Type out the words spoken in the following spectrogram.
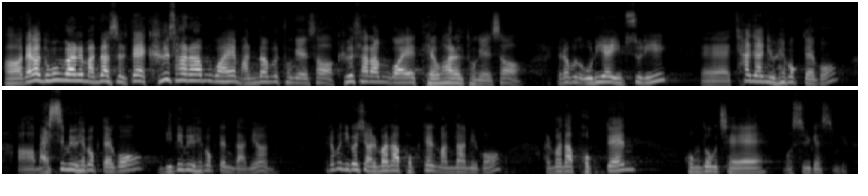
어, 내가 누군가를 만났을 때 그 사람과의 만남을 통해서 그 사람과의 대화를 통해서 여러분 우리의 입술이 찬양이 회복되고 아, 말씀이 회복되고 믿음이 회복된다면 여러분 이것이 얼마나 복된 만남이고 얼마나 복된 공동체의 모습이겠습니까?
